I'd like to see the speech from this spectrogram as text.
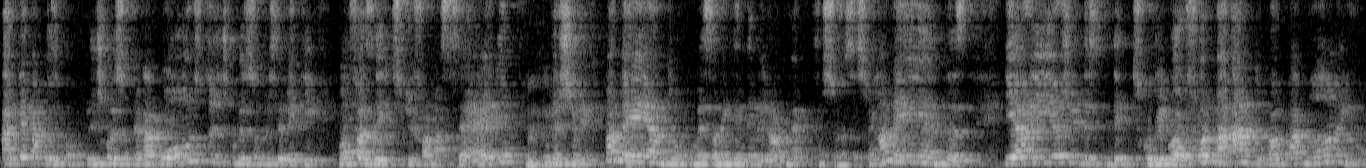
até que a coisa, a gente começou a pegar gosto, a gente começou a perceber que vamos fazer isso de forma séria, uhum. investir em equipamento, começando a entender melhor como é que funcionam essas ferramentas. E aí a gente descobriu qual é o formato, qual é o tamanho.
